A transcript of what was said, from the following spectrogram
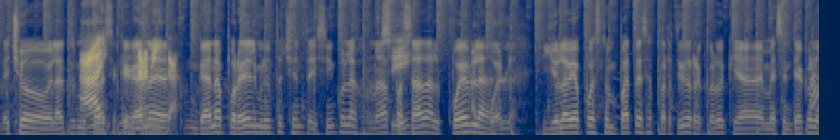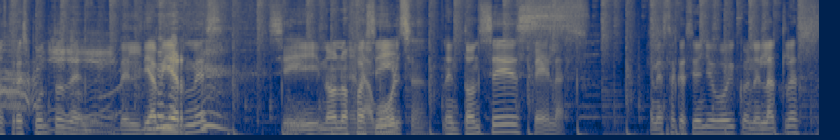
De hecho, el Atlas me Ay, parece que gana, por ahí el minuto 85 en la jornada Sí, pasada al Puebla. Al Puebla. Y yo le había puesto empate a ese partido. Recuerdo que ya me sentía con los tres puntos del, del día viernes. Sí. Y no, no en fue la así. bolsa. Entonces, Pelas. en esta ocasión yo voy con el Atlas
